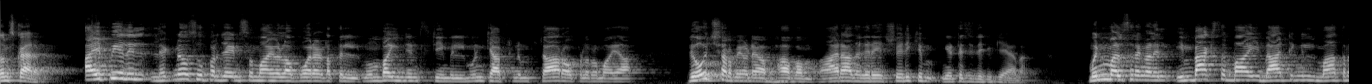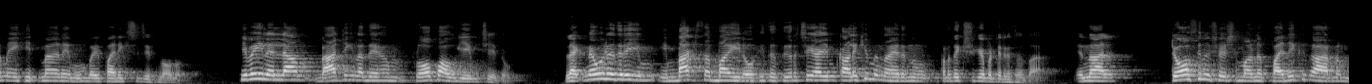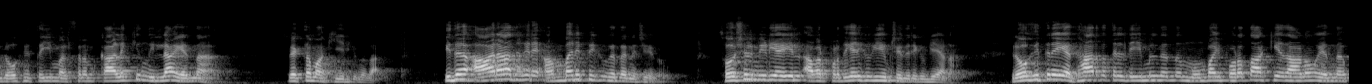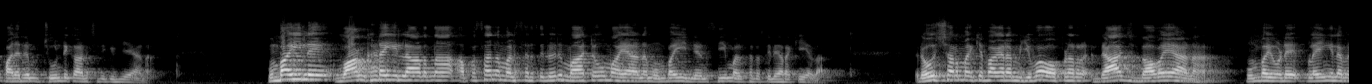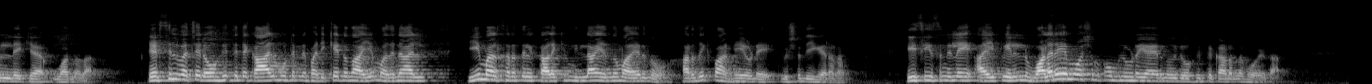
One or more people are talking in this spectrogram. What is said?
നമസ്കാരം. I P എല്ലിൽ Lucknow super ജയൻസുമായുള്ള പോരാട്ടത്തിൽ മുംബൈ ഇന്ത്യൻസ് ടീമിൽ മുൻ ക്യാപ്റ്റനും സ്റ്റാർ ഓപ്പണറുമായ രോഹിത് ശർമ്മയുടെ അഭാവം ആരാധകരെ ശരിക്കും ഞെട്ടിച്ചിരിക്കുകയാണ്. മുൻ മത്സരങ്ങളിൽ ഇമ്പാക്ട് സബായി ബാറ്റിംഗിൽ മാത്രമേ ഹിറ്റ്മാനെ മുംബൈ പരീക്ഷിച്ചിരുന്നുള്ളൂ. ഇവയിലെല്ലാം ബാറ്റിംഗിൽ അദ്ദേഹം ഫ്ലോപ്പ് ആവുകയും ചെയ്തു. ലക്നൌവിനെതിരെയും ഇമ്പാക്ട് സബായി രോഹിത് തീർച്ചയായും കളിക്കുമെന്നായിരുന്നു പ്രതീക്ഷിക്കപ്പെട്ടിരുന്നത്. എന്നാൽ ടോസിനു ശേഷമാണ് പരിക്ക് കാരണം രോഹിത് ഈ മത്സരം കളിക്കുന്നില്ല എന്ന് വ്യക്തമാക്കിയിരിക്കുന്നത്. ഇത് ആരാധകരെ അമ്പരിപ്പിക്കുക തന്നെ ചെയ്തു. സോഷ്യൽ മീഡിയയിൽ അവർ പ്രതികരിക്കുകയും ചെയ്തിരിക്കുകയാണ്. രോഹിത്തിനെ യഥാർത്ഥത്തിൽ ടീമിൽ നിന്നും മുംബൈ പുറത്താക്കിയതാണോ എന്ന് പലരും ചൂണ്ടിക്കാണിച്ചിരിക്കുകയാണ്. മുംബൈയിലെ വാങ്കഡയിൽ നടന്ന അവസാന മത്സരത്തിൽ ഒരു മാറ്റവുമായാണ് മുംബൈ ഇന്ത്യൻസ് ഈ മത്സരത്തിൽ ഇറക്കിയത്. രോഹിത് ശർമ്മയ്ക്ക് പകരം യുവ ഓപ്പണർ രാജ് ബവയാണ് മുംബൈയുടെ പ്ലേയിങ് ഇലവനിലേക്ക് വന്നത്. നെറ്റ്സിൽ വെച്ച് രോഹിത്തിന്റെ കാൽമുട്ടിന് പരിക്കേറ്റതായും അതിനാൽ ഈ മത്സരത്തിൽ കളിക്കുന്നില്ല എന്നുമായിരുന്നു ഹർദിക് പാണ്ഡ്യയുടെ വിശദീകരണം. ഈ സീസണിലെ ഐ പി എല്ലിൽ വളരെ മോശം ഫോമിലൂടെയായിരുന്നു രോഹിത് കടന്നുപോയത്.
